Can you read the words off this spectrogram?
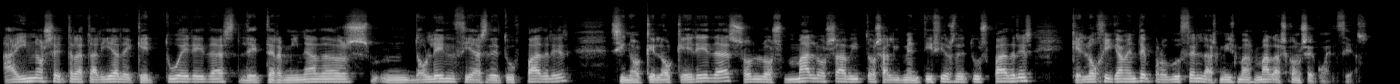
ahí no se trataría de que tú heredas determinadas mm, dolencias de tus padres, sino que lo que heredas son los malos hábitos alimenticios de tus padres que lógicamente producen las mismas malas consecuencias.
